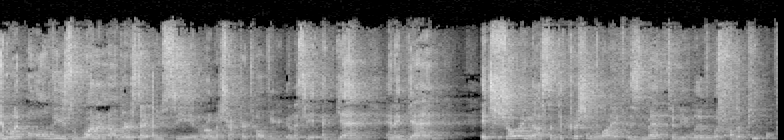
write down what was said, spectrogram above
And what all these one another's that you see in Romans chapter 12, you're going to see again and again. It's showing us that the Christian life is meant to be lived with other people.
